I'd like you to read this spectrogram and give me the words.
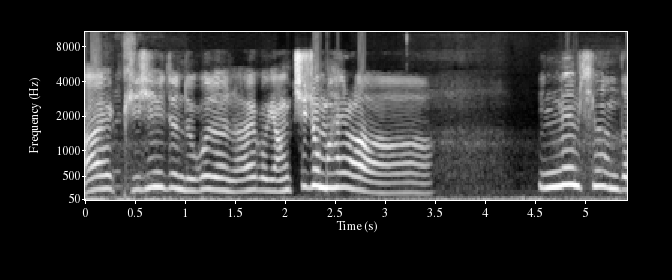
아이, 귀신이든 누구든, 아이고, 양치 좀 해라. 입냄새 난다.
